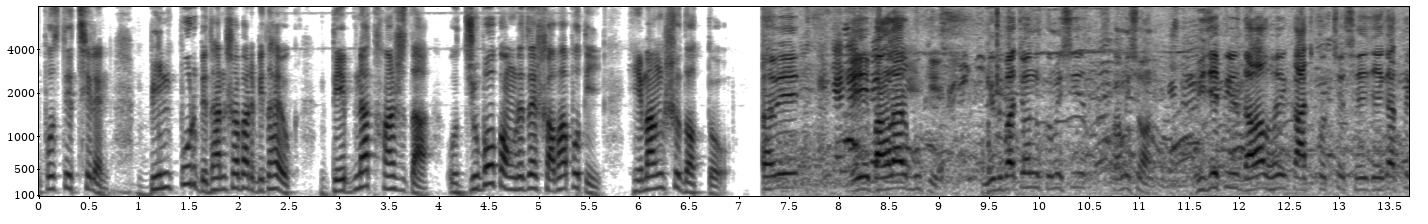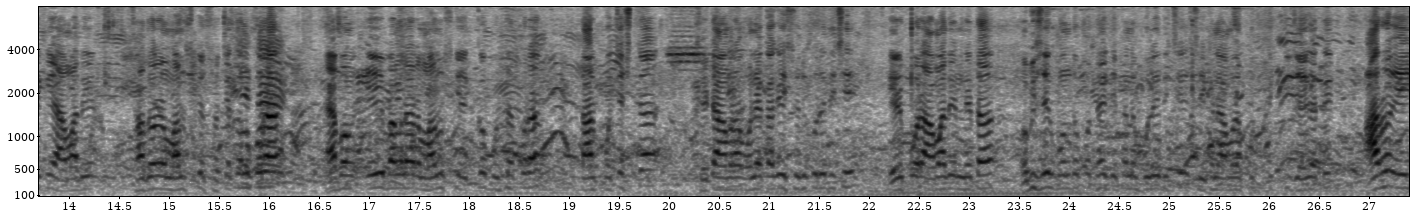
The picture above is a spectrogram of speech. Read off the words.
উপস্থিত ছিলেন বিনপুর বিধানসভার বিধায়ক দেবনাথ হাঁসদা ও যুব কংগ্রেসের সভাপতি হিমাংশু দত্ত। এই বাংলার বুকে নির্বাচন কমিশন কমিশন, বিজেপির দালাল হয়ে কাজ করছে সেই জায়গা থেকে আমাদের সাধারণ মানুষকে সচেতন করা এবং এই বাংলার মানুষকে ঐক্যবদ্ধ করা, তার প্রচেষ্টা, সেটা আমরা অনেক আগেই শুরু করে দিছি এরপর আমাদের নেতা অভিষেক বন্দ্যোপাধ্যায় যেখানে বলে দিচ্ছে সেখানে আমরা প্রত্যেকটি জায়গাতে আরও এই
